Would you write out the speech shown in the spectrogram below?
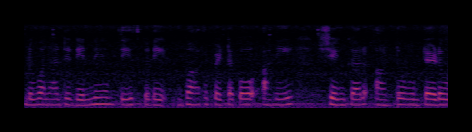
నువ్వు అలాంటి నిర్ణయం తీసుకుని బాధ పెట్టకో అని శంకర్ అంటూ ఉంటాడు.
